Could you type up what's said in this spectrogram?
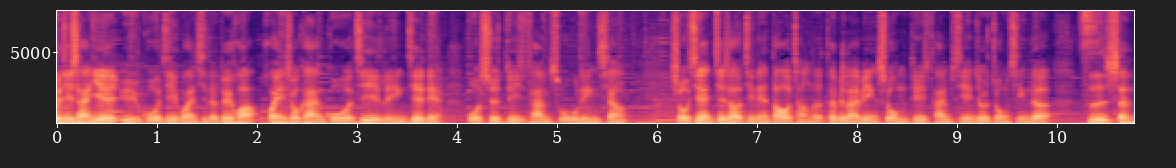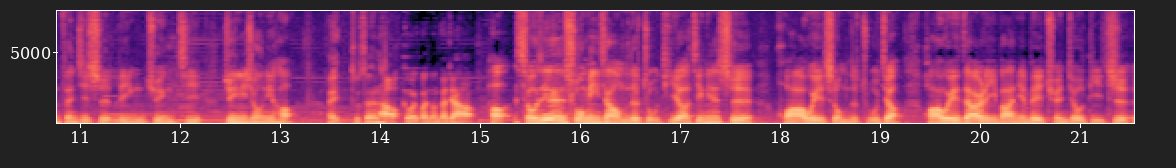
科技产业与国际关系的对话，欢迎收看《国际临界点》，我是 DG Times 巫凌祥。首先介绍今天到场的特别来宾，是我们 Digitimes 研究中心的资深分析师林俊吉。俊吉兄，你好。哎，主持人好，各位观众大家好。好，首先说明一下我们的主题啊，今天是华为是我们的主角。华为在二零一八年被全球抵制，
